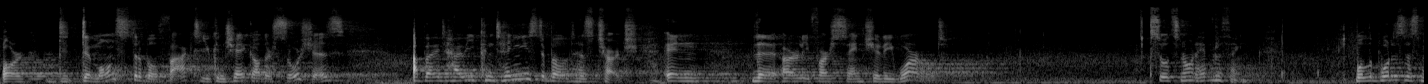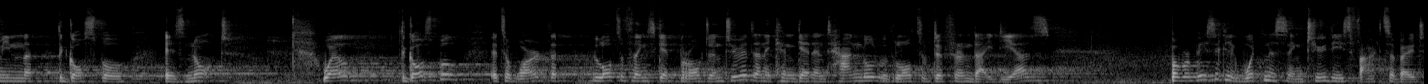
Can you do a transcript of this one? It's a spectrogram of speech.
or d- demonstrable fact. You can check other sources about how he continues to build his church in the early first century world. So it's not everything. Well, what does this mean that the gospel is not? Well, the gospel, it's a word that lots of things get brought into it and it can get entangled with lots of different ideas. But we're basically witnessing to these facts about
